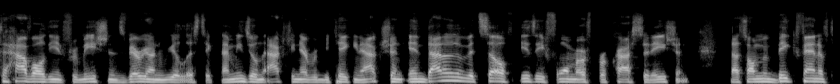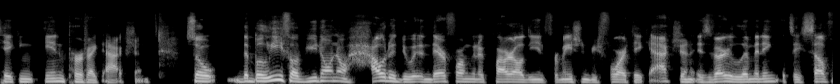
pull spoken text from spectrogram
to have all the information is very unrealistic. That means you'll actually never be taking action. And that in of itself is a form of procrastination. That's why I'm a big fan of taking imperfect action. So the belief of you don't know how to do it and therefore I'm going to acquire all the information before I take action is very limiting. It's a self,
